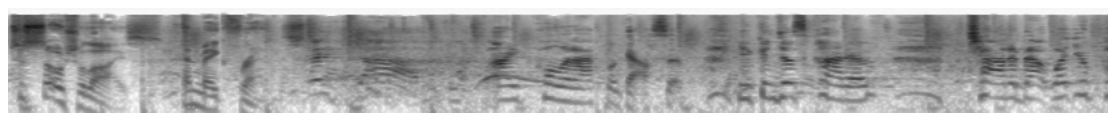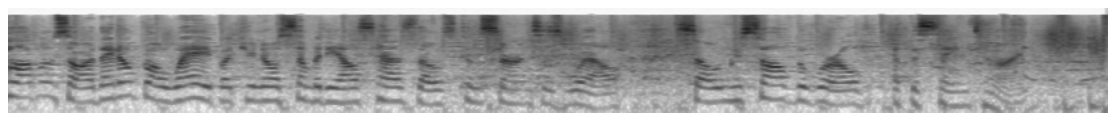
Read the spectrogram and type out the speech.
to socialize and make friends. Good job. I call it aqua gossip. You can just kind of chat about what your problems are. They don't go away, but you know somebody else has those concerns as well. So you solve the world at the same time.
